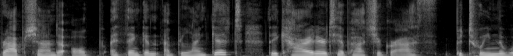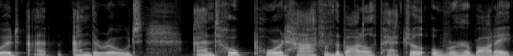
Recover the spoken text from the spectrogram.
wrapped Shanda up, I think, in a blanket. They carried her to a patch of grass between the wood and, and the road, and Hope poured half of the bottle of petrol over her body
